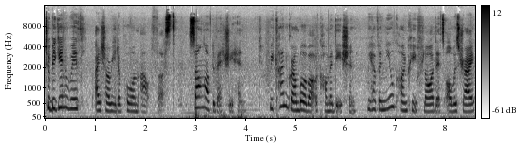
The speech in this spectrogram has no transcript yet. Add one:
To begin with, I shall read the poem out first. Song of the Battery Hen. We can't grumble about accommodation. We have a new concrete floor that's always dry,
